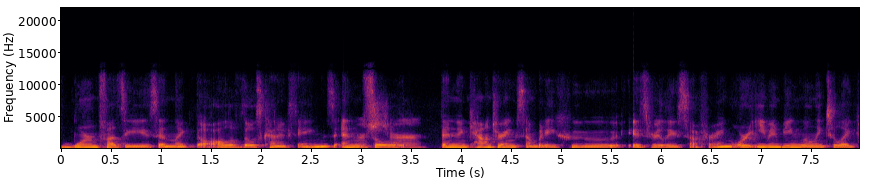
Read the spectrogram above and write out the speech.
warm fuzzies and like the, all of those kind of things and For so sure. then encountering somebody who is really suffering or even being willing to like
